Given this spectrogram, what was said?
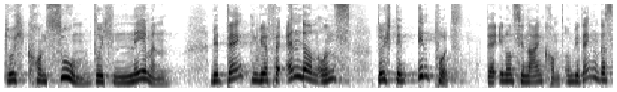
durch Konsum, durch Nehmen. Wir denken, wir verändern uns durch den Input, der in uns hineinkommt. Und wir denken das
